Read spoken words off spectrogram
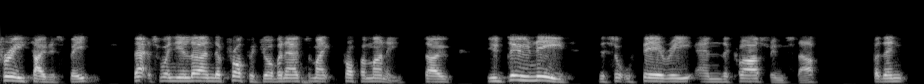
free, so to speak, that's when you learn the proper job and how to make proper money. So you do need the sort of theory and the classroom stuff. But then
